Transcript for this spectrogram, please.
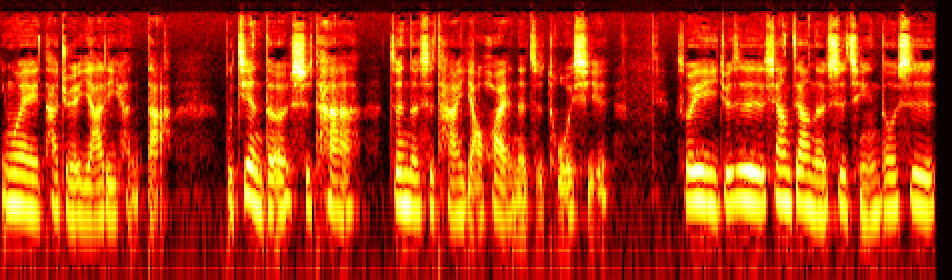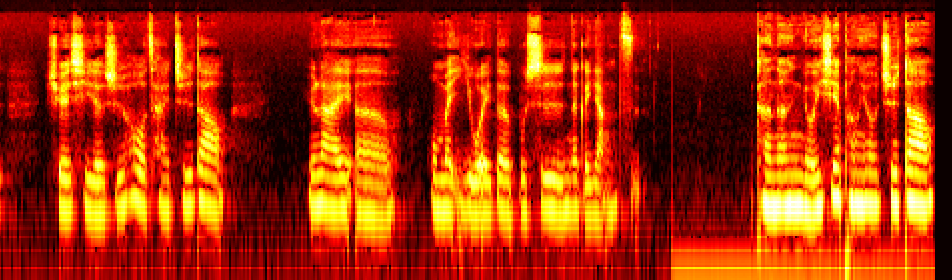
因为它觉得压力很大，不见得是它真的是它咬坏了那只拖鞋。所以就是像这样的事情，都是学习的时候才知道。原来，呃，我们以为的不是那个样子。可能有一些朋友知道，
